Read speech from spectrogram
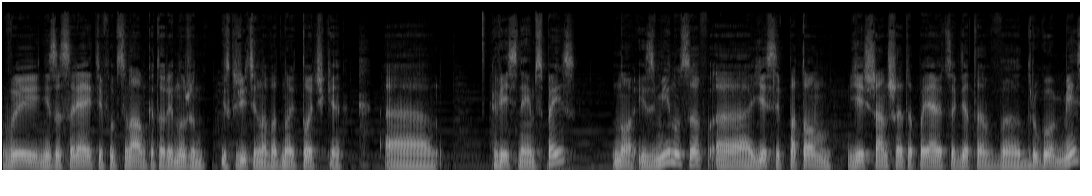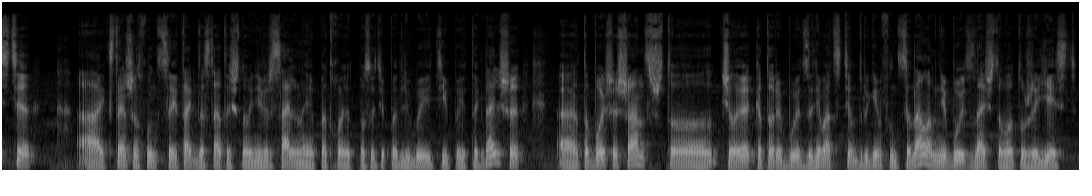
вы не засоряете функционалом, который нужен исключительно в одной точке э, весь namespace, но из минусов, э, если потом есть шанс, что это появится где-то в другом месте, а extension функции и так достаточно универсальные, подходят, по сути, под любые типы и так дальше, э, то больше шанс, что человек, который будет заниматься тем другим функционалом, не будет знать, что вот уже есть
